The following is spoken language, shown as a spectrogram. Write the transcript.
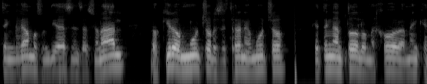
tengamos un día sensacional. Los quiero mucho, los extraño mucho. Que tengan todo lo mejor. Amén. Que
